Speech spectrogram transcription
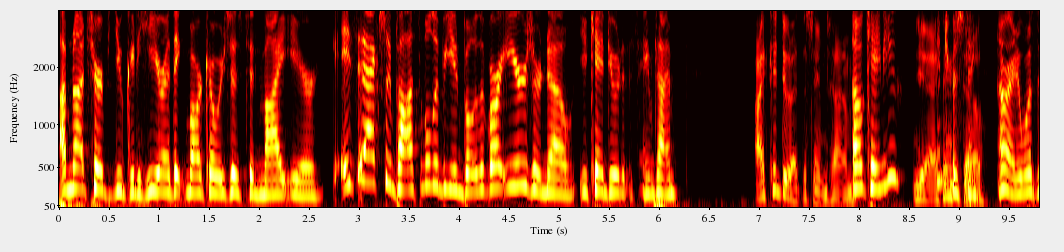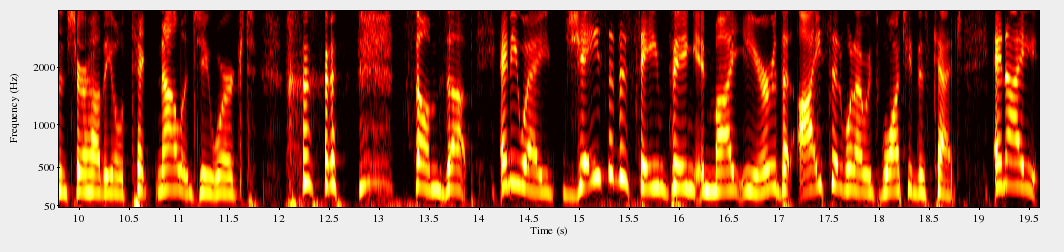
I'm not sure if you could hear. I think Marco was just in my ear. Is it actually possible to be in both of our ears, or no? You can't do it at the same time? I could do it at the same time. Oh, can you? Yeah, I think Interesting. so. All right, I wasn't sure how the old technology worked. Thumbs up. Anyway, Jay said the same thing in my ear that I said when I was watching this catch, and I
